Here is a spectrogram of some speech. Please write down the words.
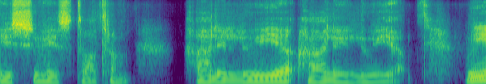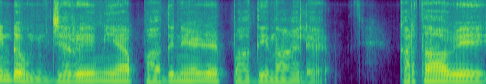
യേശുവെ സ്തോത്രം. ഹാലലൂയ ഹാലലൂയ വീണ്ടും ജെറേമിയ പതിനേഴ് പതിനാല്. കർത്താവെ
